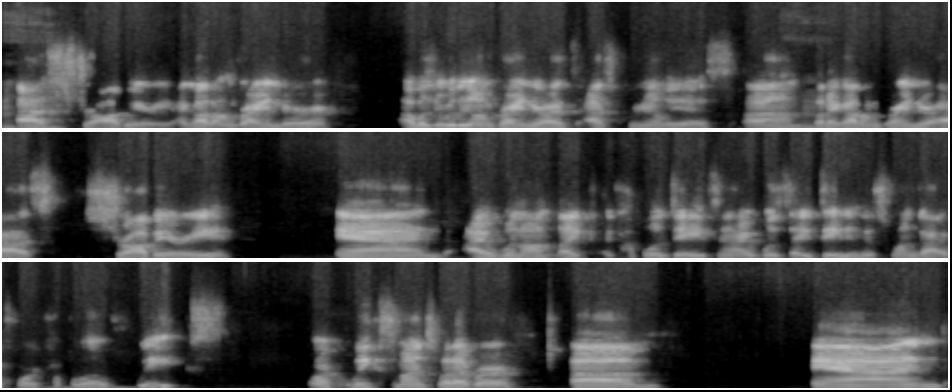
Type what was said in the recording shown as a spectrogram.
Mhm. as Strawberry. I got on Grindr. I wasn't really on Grindr as, as Cornelius, um, Mhm. but I got on Grindr as Strawberry, and I went on like a couple of dates, and I was like dating this one guy for a couple of weeks, or weeks, months, whatever. Um, and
